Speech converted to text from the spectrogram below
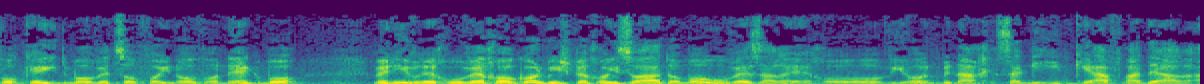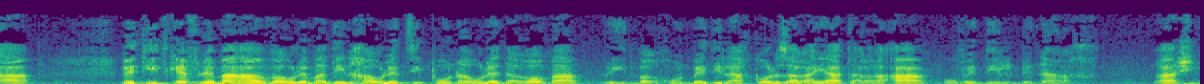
וקדמו וצופוינו ונג בו ונברחו וכו כל משפחו ישוא אדומו ובזרעכו ויהון בנח סגיין כאפרא דארעה ותתקף למערבה ולמדינך ולציפונה ולדרומה ויתברכון בדילך כל זרעיית הרעה ובדיל בנח. רש"י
